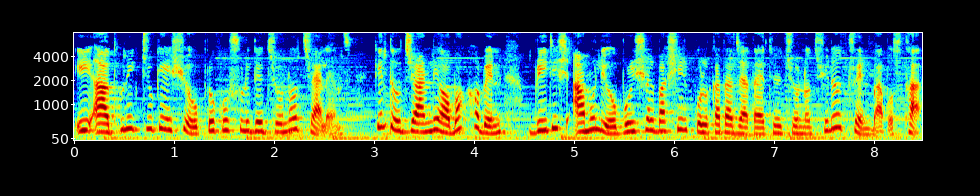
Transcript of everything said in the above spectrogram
এই আধুনিক যুগে এসেও প্রকৌশলীদের জন্য চ্যালেঞ্জ। কিন্তু জানলে অবাক হবেন, ব্রিটিশ আমলেও বরিশালবাসীর কলকাতা যাতায়াতের জন্য ছিল ট্রেন ব্যবস্থা।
